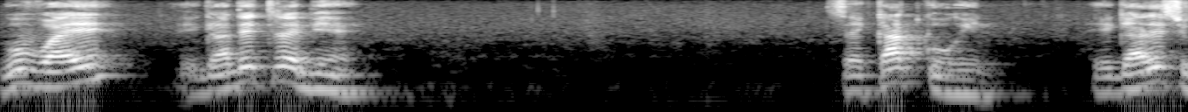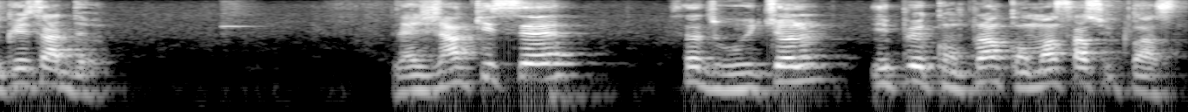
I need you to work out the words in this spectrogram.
Vous voyez? Regardez très bien. C'est 4 Corinne. Regardez ce que ça donne. Les gens qui savent cette rituel, ils peuvent comprendre comment ça se passe.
